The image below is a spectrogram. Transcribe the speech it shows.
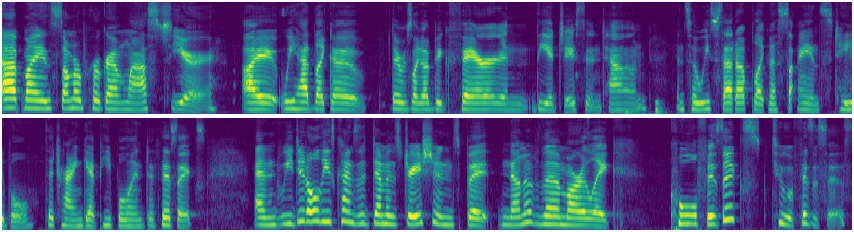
at my summer program last year. I we had like a there was like a big fair in the adjacent town, and so we set up like a science table to try and get people into physics. And we did all these kinds of demonstrations, but none of them are like cool physics to a physicist.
